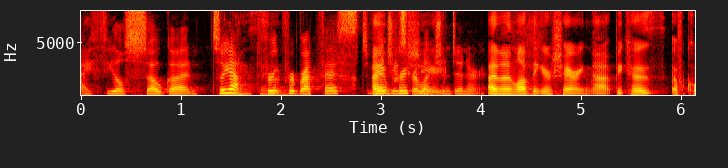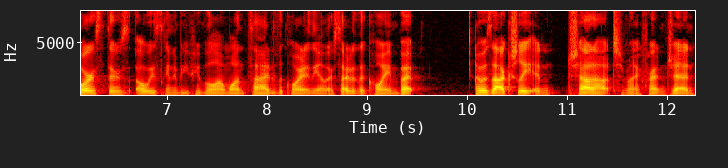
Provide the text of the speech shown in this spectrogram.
I feel so good. So yeah, fruit for breakfast, I veggies for lunch and dinner. And I love that you're sharing that because, of course, there's always going to be people on one side of the coin and the other side of the coin. But I was actually, and shout out to my friend Jen,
